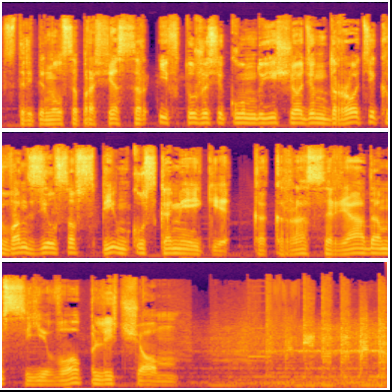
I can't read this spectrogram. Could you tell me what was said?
Встрепенулся профессор, и в ту же секунду еще один дротик вонзился в спинку скамейки, как раз рядом с его плечом. Thank you.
